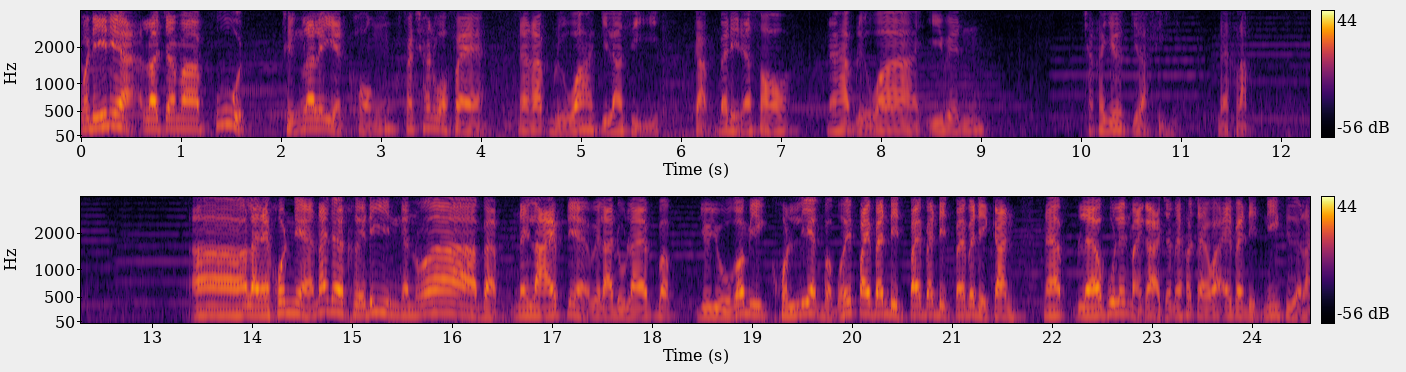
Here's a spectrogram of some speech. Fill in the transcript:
วันนี้เนี่ยเราจะมาพูดถึงรายละเอียดของ Faction Warfare นะครับ หรือว่ากีฬาสีกับ Bandit Assault นะครับ หรือว่า อีเวนต์ชักเขยอกีฬาสีนะครับอ่าหลายคนเนี่ยน่าจะเคยได้ยินกันว่าแบบในไลฟ์เนี่ยเวลาดูไลฟ์แบบ อยู่ๆก็มีคนเรียกแบบเฮ้ยไปแบนดิตไปแบนดิตไปแบนดิตกันนะครับแล้วผู้เล่นใหม่ก็อาจจะไม่เข้าใจว่าไอ้แบนดิตนี่คืออะไร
